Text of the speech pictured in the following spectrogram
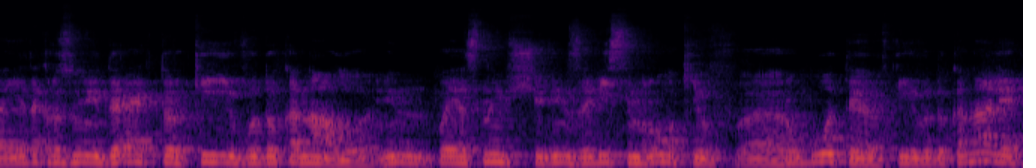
е, я так розумію, директор Київводоканалу. Він пояснив, що він за 8 років е, роботи в Київводоканалі,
